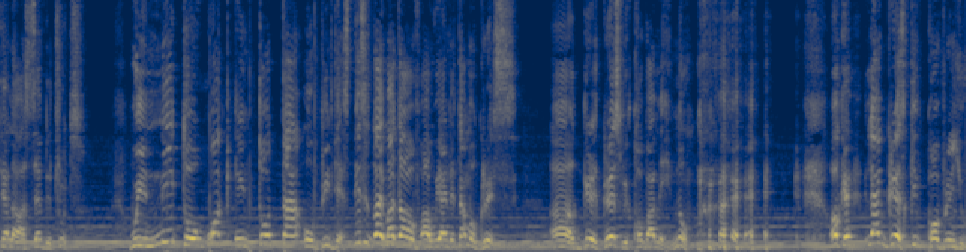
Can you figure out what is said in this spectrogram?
tell ourselves the truth. We need to walk in total obedience. This is not a matter of uh, we are in the time of grace. Uh, grace, grace will cover me. No. okay, let grace keep covering you.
